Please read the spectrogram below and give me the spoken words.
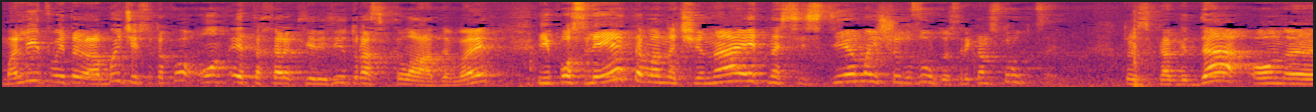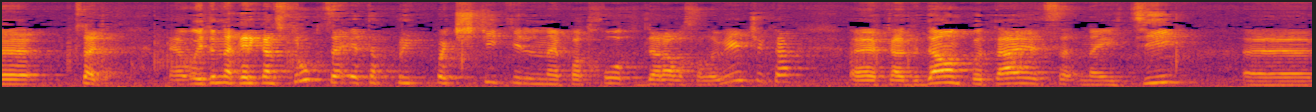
молитвы, это, обычаи, все такое, он это характеризует, раскладывает, и после этого начинает на системой шерзур, то есть реконструкции. То есть когда он, э, кстати, э, именно реконструкция это предпочтительный подход для Рава Соловейчика, э, когда он пытается найти э,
